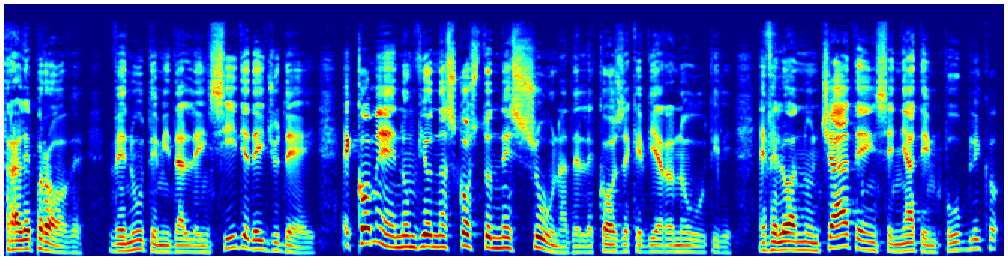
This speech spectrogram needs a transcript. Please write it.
tra le prove venutemi dalle insidie dei giudei, e come non vi ho nascosto nessuna delle cose che vi erano utili, e ve l'ho annunciate e insegnate in pubblico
